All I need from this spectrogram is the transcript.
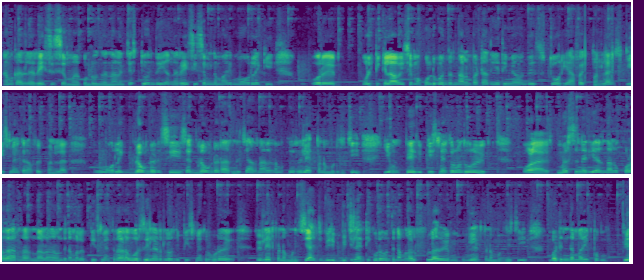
நமக்கு அதில் ரேசிசம் கொண்டு வந்ததுனால ஜஸ்ட் வந்து அந்த ரேசிசம் இந்த மாதிரி மோர் லைக் ஒரு பொலிட்டிக்கலாக விஷயமா கொண்டு வந்திருந்தாலும் பட் அது எதுவுமே வந்து ஸ்டோரி அஃபெக்ட் பண்ணல பீஸ் மேக்கர் அஃபெக்ட் பண்ணல. வந்து மோர் லைக் கிரவுண்டட் சீரியஸாக கிரவுண்டடாக இருந்துச்சு. அதனால் நமக்கு ரிலேட் பண்ண முடிஞ்சிச்சு. ஈவன் பே பீஸ் மேக்கர் வந்து ஒரு மெர்சனரியாக இருந்தாலும் கொலகாரனாக இருந்தாலும் வந்து நம்மளை பீஸ் மேக்கரால் ஒரு சில இடத்துல வந்து பீஸ் மேக்கர் கூட ரிலேட் பண்ண முடிஞ்சிச்சு. அது விஜிலாண்டி கூட வந்து நம்மளால் ஃபுல்லாக ரிலேட் பண்ண முடிஞ்சிச்சு. பட் இந்த மாதிரி இப்போ பே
